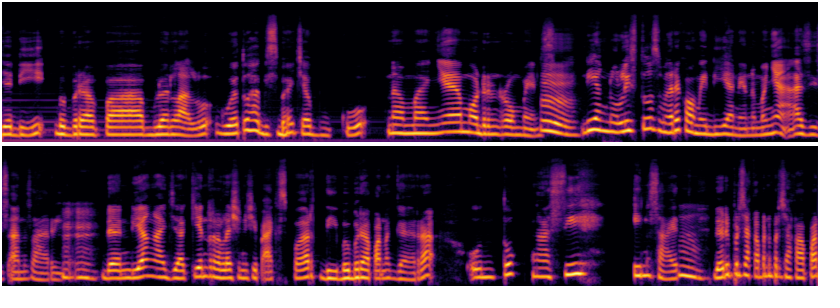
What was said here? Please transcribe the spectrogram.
Jadi beberapa bulan lalu gue tuh habis baca buku namanya Modern Romance. Hmm. Dia yang nulis tuh sebenarnya komedian ya namanya Aziz Ansari. Mm-mm. Dan dia ngajakin relationship expert di beberapa negara untuk ngasih insight Hmm. dari percakapan-percakapan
